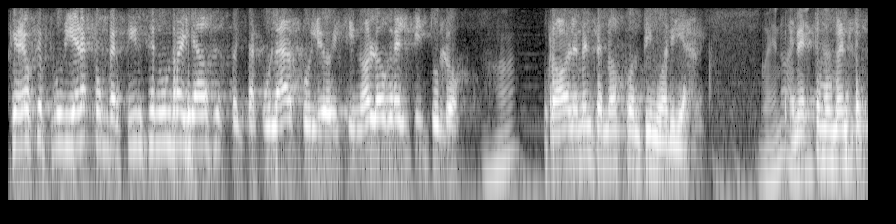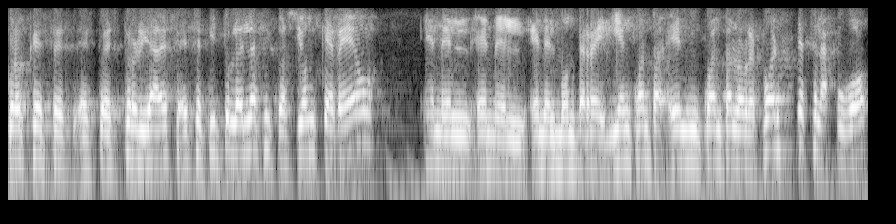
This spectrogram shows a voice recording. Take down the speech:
creo que pudiera convertirse en un rayados espectacular, Julio, y si no logra el título, probablemente no continuaría. Bueno, en este momento creo que es, es, prioridad, ese título es la situación que veo en el, en el, en el Monterrey. Y en cuanto, a, en cuanto a los refuerzos que se la jugó,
